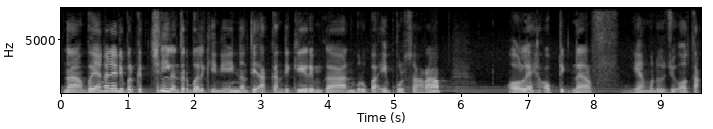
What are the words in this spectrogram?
Nah, bayangan yang diperkecil dan terbalik ini nanti akan dikirimkan berupa impuls saraf oleh optic nerve yang menuju otak.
